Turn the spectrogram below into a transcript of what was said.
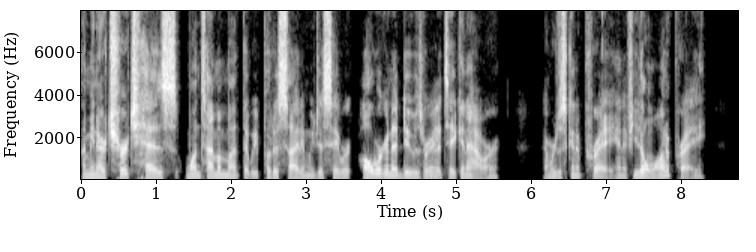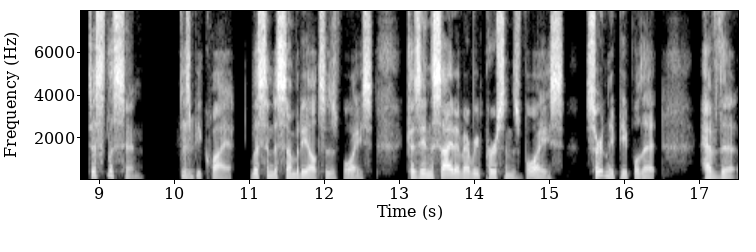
i mean our church has one time a month that we put aside and we just say we're all we're going to do is we're Right. going to take an hour and we're just going to pray and if you don't want to pray just listen just Hmm. be quiet listen to somebody else's voice because inside of every person's voice certainly people that have the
